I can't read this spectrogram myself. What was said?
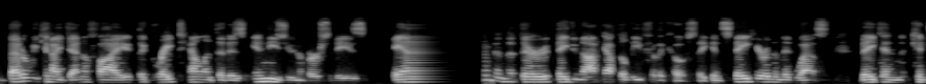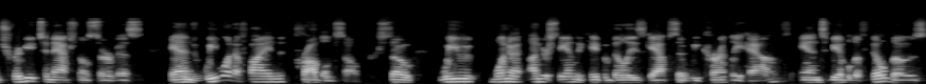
better we can identify the great talent that is in these universities and and that they're they do not have to leave for the coast. They can stay here in the Midwest. They can contribute to national service, and we want to find problem solvers. So we want to understand the capabilities gaps that we currently have, and to be able to fill those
